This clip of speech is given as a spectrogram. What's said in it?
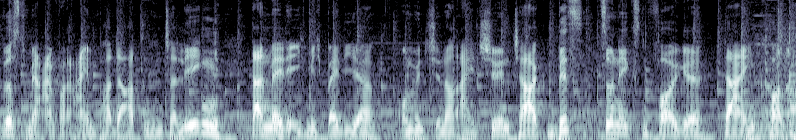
wirst du mir einfach ein paar Daten hinterlegen. Dann melde ich mich bei dir und wünsche dir noch einen schönen Tag. Bis zur nächsten Folge. Dein Connor.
